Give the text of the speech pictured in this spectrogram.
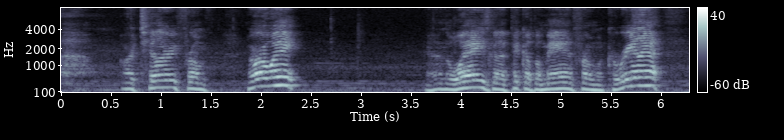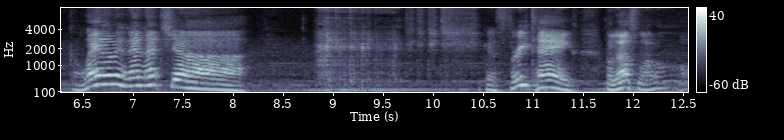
uh, artillery from Norway. And on the way, he's to pick up a man from Karelia. Gonna land him in Nenetsia. Gets three tanks, but that's not all.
